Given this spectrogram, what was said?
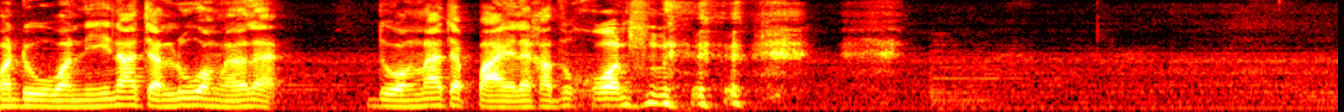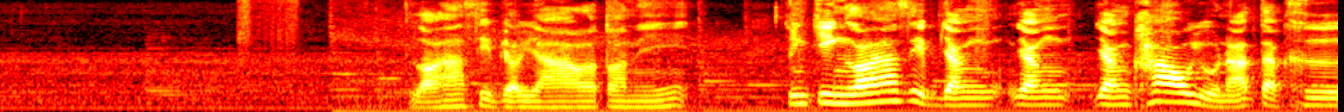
มาดูวันนี้น่าจะล่วงแล้วแหละ ดวงน่าจะไปแล้วครับทุกคน ร้อยห้าสิบยาวๆแล้วตอนนี้ จริงๆร้อยห้าสิบยังยังยังเข้าอยู่นะ แต่คือ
